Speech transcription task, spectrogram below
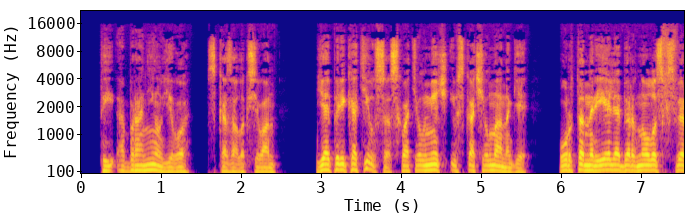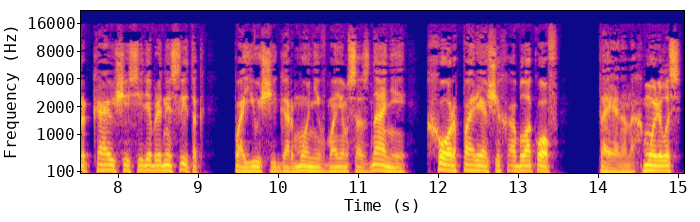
— Ты обронил его, — сказал Ксиван. Я перекатился, схватил меч и вскочил на ноги. Уртенриэль обернулась в сверкающий серебряный слиток — поющей гармонии в моем сознании, хор парящих облаков. Таяна нахмурилась,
